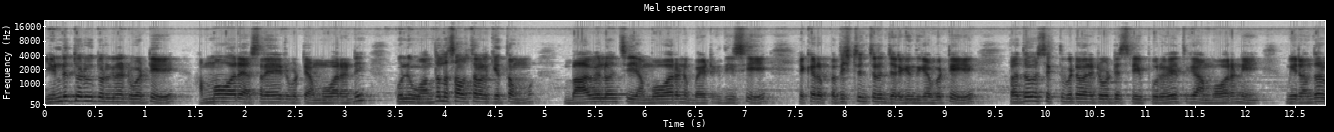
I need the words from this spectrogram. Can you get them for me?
ఎండు తొడుగు తొడిగినటువంటి అమ్మవారి అసలైనటువంటి అమ్మవారండి. కొన్ని వందల సంవత్సరాల క్రితం బావిలోంచి అమ్మవారిని బయటకు తీసి ఇక్కడ ప్రతిష్ఠించడం జరిగింది కాబట్టి ప్రథమ శక్తిపీఠం అనేటువంటి శ్రీ పురోహిత్గా అమ్మవారిని మీరందరూ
